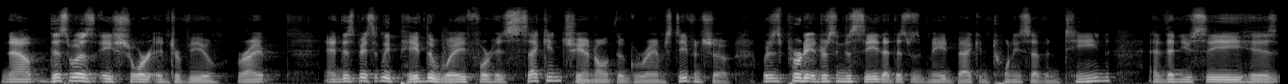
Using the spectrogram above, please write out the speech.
Now, this was a short interview, right? And this basically paved the way for his second channel, The Graham Stephan Show, which is pretty interesting to see that this was made back in 2017. And then you see his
